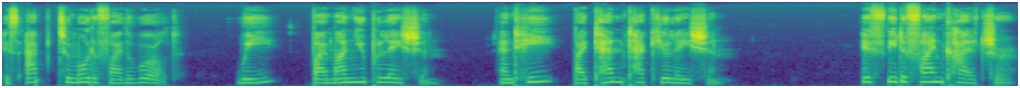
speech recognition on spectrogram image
is apt to modify the world. We by manipulation, and he by tentaculation. If we define culture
